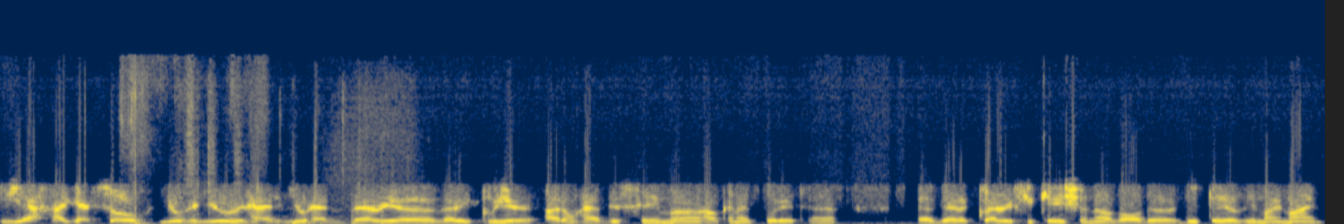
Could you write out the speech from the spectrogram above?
Yeah, I guess so. You you had you had very uh, very clear. I don't have the same. Uh, how can I put it? Uh, uh, the clarification of all the details in my mind.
